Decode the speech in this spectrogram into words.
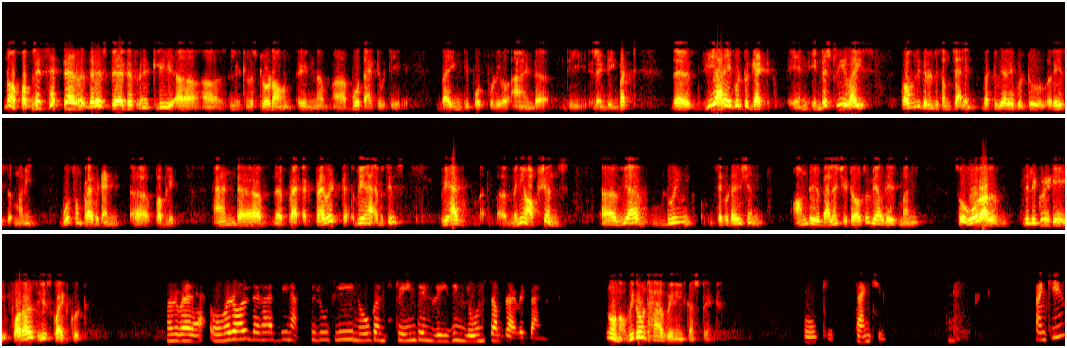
No, public sector, there is definitely a, a little slowdown in um, uh, both activity, buying the portfolio and uh, the lending. But uh, we are able to get, in industry-wise, probably there will be some challenge, but we are able to raise money, both from private and uh, public. And uh, the pri private, we have, since we have uh, many options, uh, we are doing securitization on the balance sheet also, we have raised money. So overall, the liquidity for us is quite good. Well, overall, there has been absolutely no constraint in raising loans from private banks. No, no, we don't have any constraint. Okay. Thank you. Thank you.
